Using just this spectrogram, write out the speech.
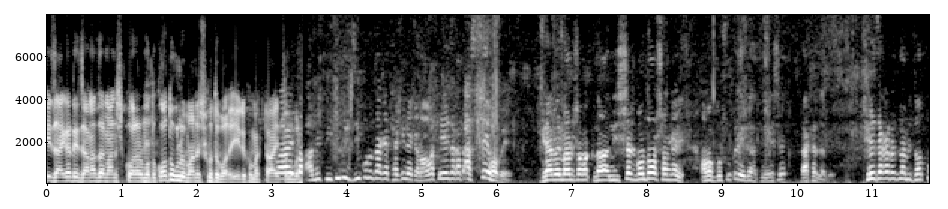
এই জায়গাটি জানা যায় মানুষ করার মতো কতগুলো মানুষ হতে পারে? এরকম একটা আইটেম আমি পৃথিবীর যে কোনো জায়গায় থাকি না কেন, আমাকে এই জায়গাতে আসতেই হবে। গ্রামের মানুষ আমাকে না, নিঃশ্বাস বন্ধ হওয়ার সঙ্গে আমার গোসল করে এই নিয়ে এসে রাখা যাবে। সেই জায়গাটা যদি আমি যত্ন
